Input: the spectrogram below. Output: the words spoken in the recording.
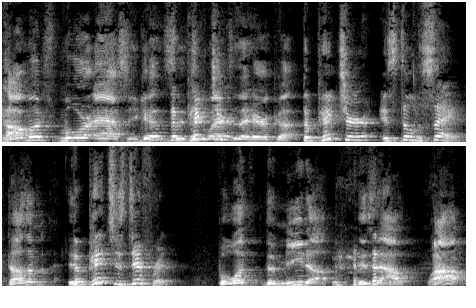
How much more ass are you getting The- the since you went to the haircut? The picture is still the same. Doesn't The pitch is different. But what the meetup is now, wow,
